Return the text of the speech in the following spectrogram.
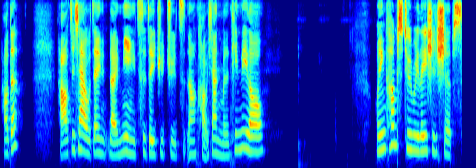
好的，好，接下来我再来念一次这一句句子，然后考一下你们的听力喽。When it comes to relationships,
